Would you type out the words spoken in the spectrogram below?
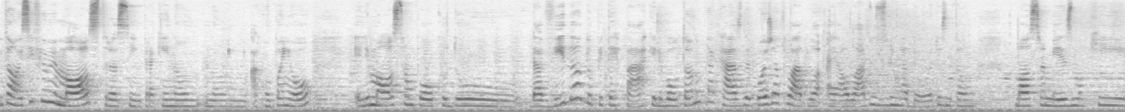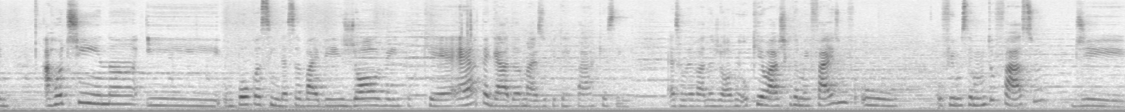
Então, esse filme mostra, assim, para quem não, não acompanhou, ele mostra um pouco do, da vida do Peter Parker, ele voltando para casa depois de atuar é, ao lado dos Vingadores. Então, mostra mesmo que a rotina e um pouco, assim, dessa vibe jovem, porque é a pegada mais do Peter Parker, assim, essa levada jovem. O que eu acho que também faz o, o, o filme ser muito fácil de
